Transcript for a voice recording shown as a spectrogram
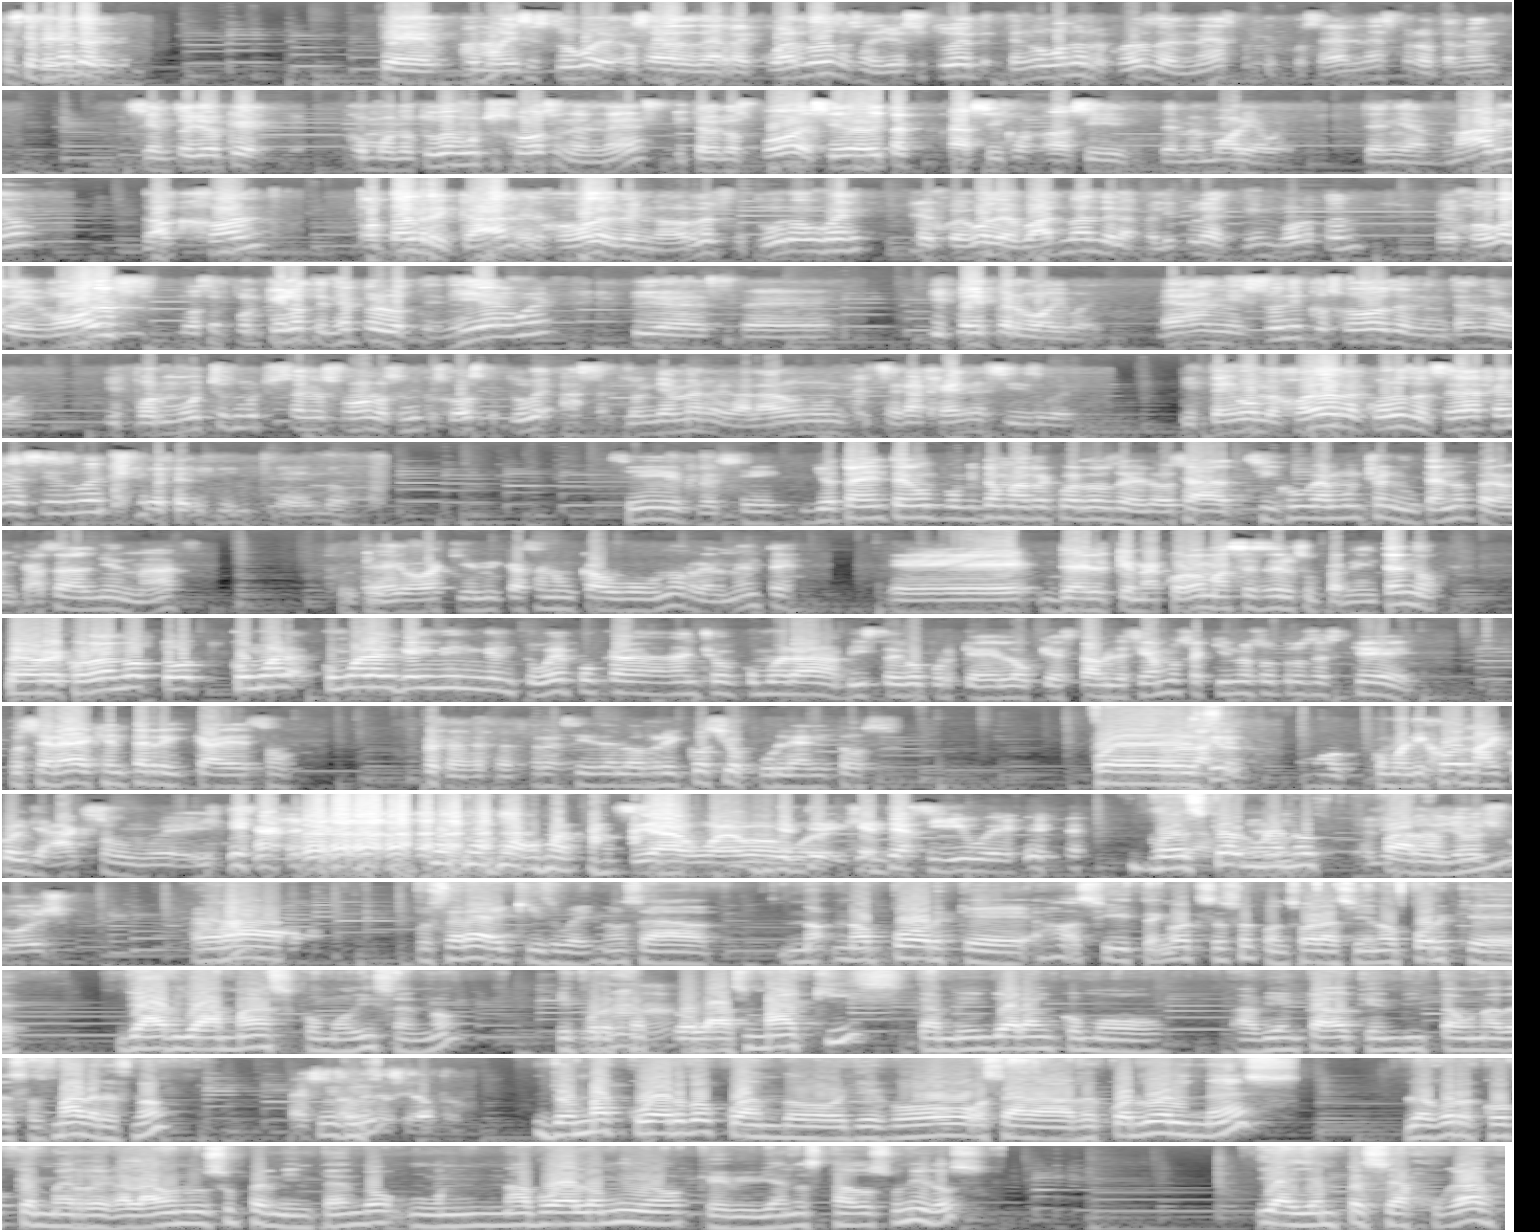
Es que fíjate que, como Ajá. dices tú, güey, o sea, de recuerdos, o sea, yo sí tuve, tengo buenos recuerdos del NES, porque pues era el NES, pero también siento yo que, como no tuve muchos juegos en el NES, y te los puedo decir ahorita así, así de memoria, güey. Tenía Mario, Duck Hunt, Total Recall, el juego del Vengador del Futuro, güey, el juego de Batman de la película de Tim Burton, el juego de golf, no sé por qué lo tenía, pero lo tenía, güey, y este, y Paperboy, güey. Eran mis únicos juegos de Nintendo, güey. Y por muchos, muchos años fueron los únicos juegos que tuve hasta que un día me regalaron un Sega Genesis, güey. Y tengo mejores recuerdos del Sega Genesis, güey, que del Nintendo. Sí, pues sí. Yo también tengo un poquito más recuerdos de, o sea, sí jugué mucho Nintendo, pero en casa de alguien más. Porque yo aquí en mi casa nunca hubo uno realmente. Eh, del que me acuerdo más es el Super Nintendo. Pero recordando todo, ¿cómo era, ¿cómo era el gaming en tu época, Ancho? ¿Cómo era visto? Digo, porque lo que establecíamos aquí nosotros es que pues era de gente rica eso. Era así, de los ricos y opulentos. Pues como, como el hijo de Michael Jackson, güey. Sí, a huevo, gente, güey. gente así, güey. Pues que al menos El hijo para de George mí Bush. era, pues era X, güey, ¿no? O sea, no, no porque, ah, sí, tengo acceso a consolas, sino porque ya había más, como dicen, ¿no? Y por ejemplo, las maquis también ya eran como, había en cada tiendita una de esas madres, ¿no? Eso también es cierto. yo me acuerdo cuando llegó, o sea, recuerdo el NES, luego recuerdo que me regalaron un Super Nintendo, un abuelo mío que vivía en Estados Unidos, y ahí empecé a jugar.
